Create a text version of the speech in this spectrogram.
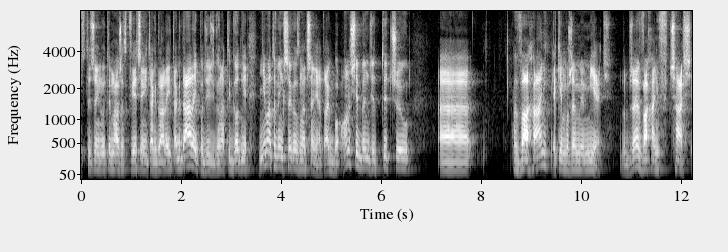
styczeń, luty, marzec, kwiecień i tak dalej, i tak dalej, podzielić go na tygodnie. Nie ma to większego znaczenia, tak? Bo on się będzie tyczył e, wahań, jakie możemy mieć, dobrze? Wahań w czasie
